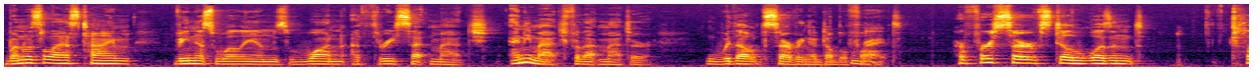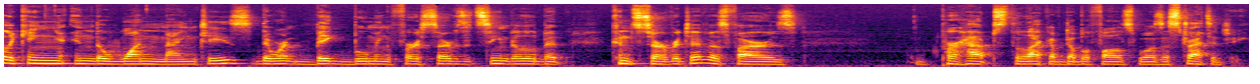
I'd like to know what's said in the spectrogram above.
When was the last time Venus Williams won a three set match, any match for that matter, without serving a double fault? Right. Her first serve still wasn't clicking in the 190s. There weren't big booming first serves. It seemed a little bit conservative as far as perhaps the lack of double faults was a strategy.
